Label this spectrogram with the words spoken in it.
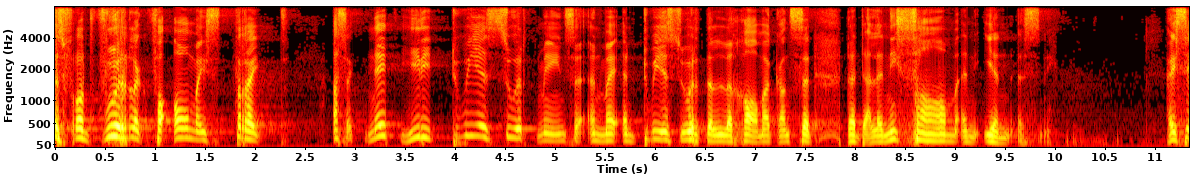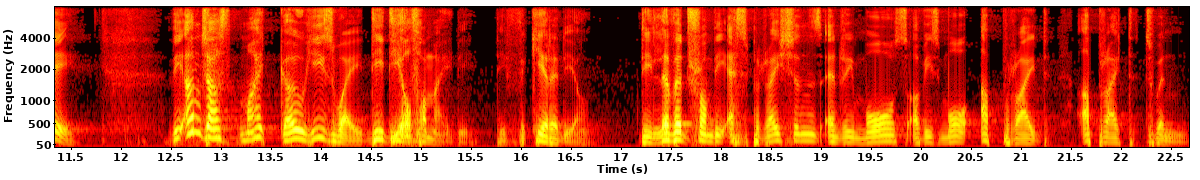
is verantwoordelik vir al my stryd. As ek net hierdie twee soort mense in my in twee soorte liggame kan sit dat hulle nie saam in een is nie. Hy sê, "The unjust might go his way, die deel van my, die die verkeerde deel." delivered from the aspirations and remorse of his more upright upright twin.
